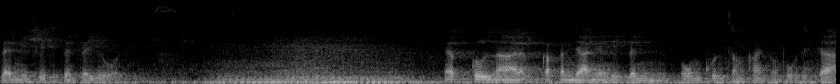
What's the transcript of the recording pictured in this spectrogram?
และมีชีวิตที่เป็นประโยชน์ และกรุณาและกับปัญญาเนี่ยนี่เป็นองค์คุณสำคัญของพระพุทธเจ้า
